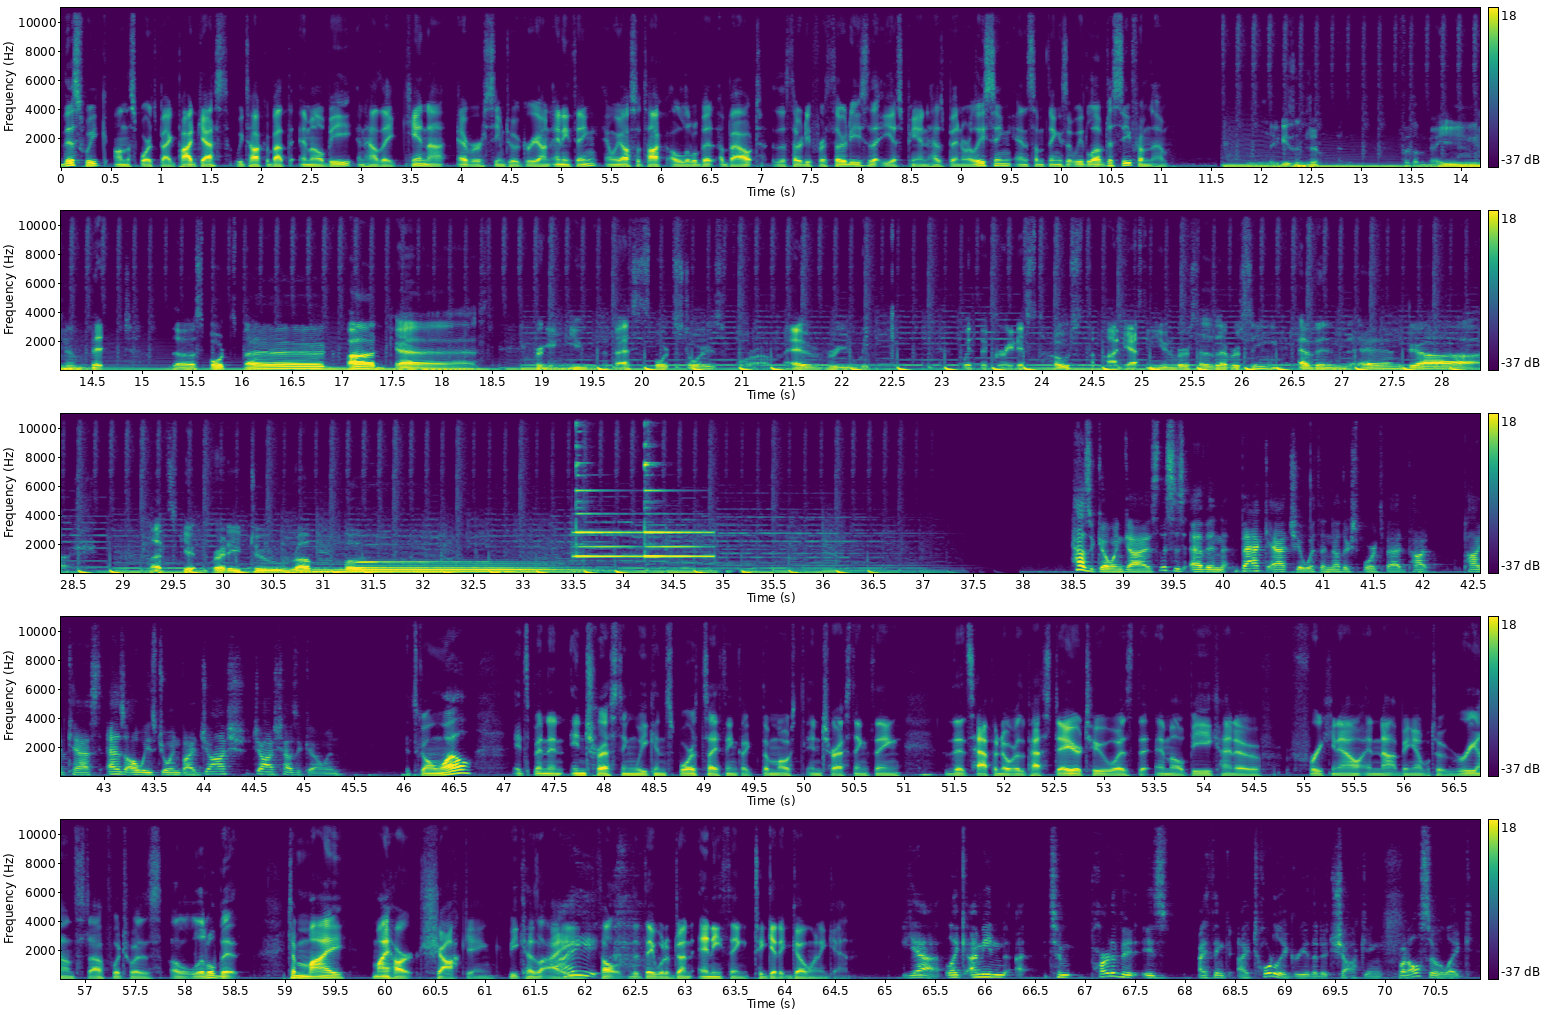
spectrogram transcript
This week on the Sports Bag Podcast, we talk about the MLB and how they cannot ever seem to agree on anything. And we also talk a little bit about the 30 for 30s that ESPN has been releasing and some things that we'd love to see from them. Ladies and gentlemen, for the main event, the Sports Bag Podcast, bringing you the best sports stories from every week. With the greatest host the podcasting universe has ever seen, Evan and Josh. Let's get ready to rumble. How's it going, guys? This is Evan back at you with another Sports Bag pod- podcast. As always, joined by Josh. Josh, how's it going? It's going well. It's been an interesting week in sports. I think like the most interesting thing that's happened over the past day or two was the MLB kind of freaking out and not being able to agree on stuff, which was a little bit to my my heart shocking because I, I- felt that they would have done anything to get it going again. Yeah, like I mean, uh, to part of it is I think I totally agree that it's shocking, but also like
